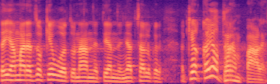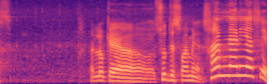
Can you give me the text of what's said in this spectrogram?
તઈ અમારે જો કેવું હતું નામ ને તેમને ત્યાં ચાલુ કરે કયો ધર્મ પાળે છે? એટલું કે શુદ્ધ સ્વામી સ્વામિનારાયણ છે.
